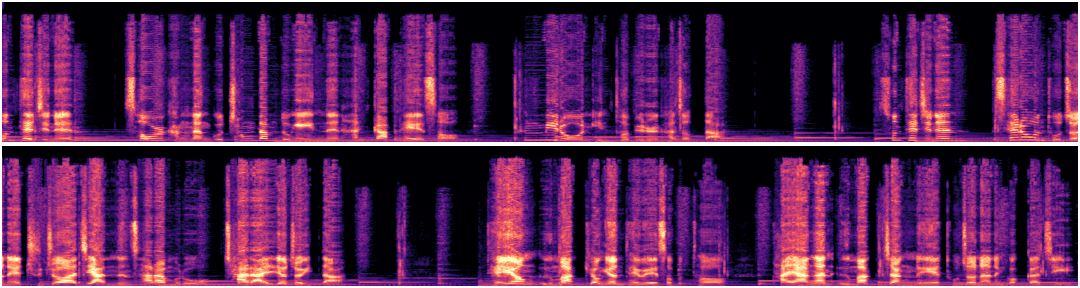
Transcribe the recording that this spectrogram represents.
손태진은 서울 강남구 청담동에 있는 한 카페에서 흥미로운 인터뷰를 가졌다. 손태진은 새로운 도전에 주저하지 않는 사람으로 잘 알려져 있다. 대형 음악 경연 대회에서부터 다양한 음악 장르에 도전하는 것까지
